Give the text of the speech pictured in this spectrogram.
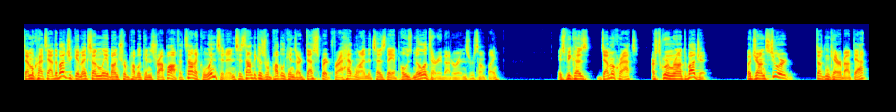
Democrats add the budget gimmick, suddenly a bunch of Republicans drop off. It's not a coincidence. It's not because Republicans are desperate for a headline that says they oppose military veterans or something. It's because Democrats are screwing around the budget. But Jon Stewart doesn't care about that.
